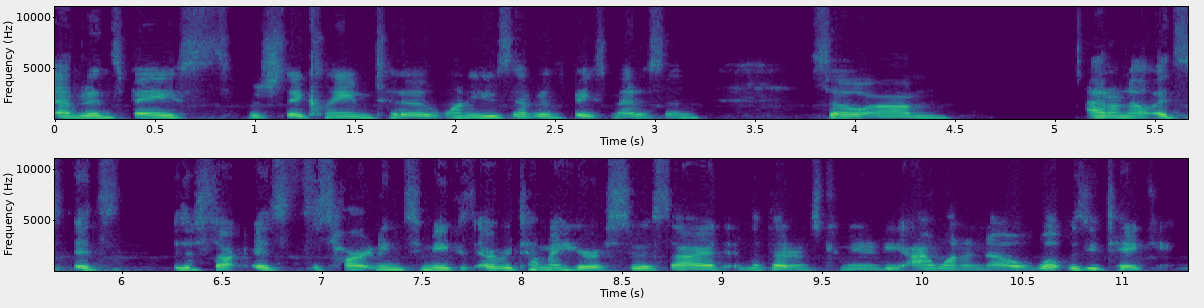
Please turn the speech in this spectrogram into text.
evidence based, which they claim to want to use evidence based medicine. So um, I don't know. It's it's it's disheartening to me because every time I hear a suicide in the veterans community, I want to know what was he taking,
